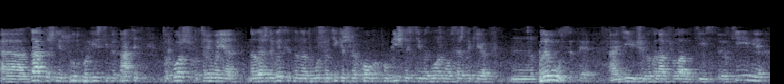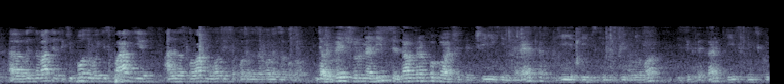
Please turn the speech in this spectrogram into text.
е, завтрашній суд по Львівській 15 також отримає належне висвітлення, тому що тільки шляхом публічності ми зможемо все ж таки примусити е, діючу виконавчу владу в Києві визнавати такі позови і справді, а не на словах боротися проти незаконних забудов. Дякую. Ви, журналісти, завтра побачите, в чиїх інтересах діє Київський міський голова і секретар Київської міської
